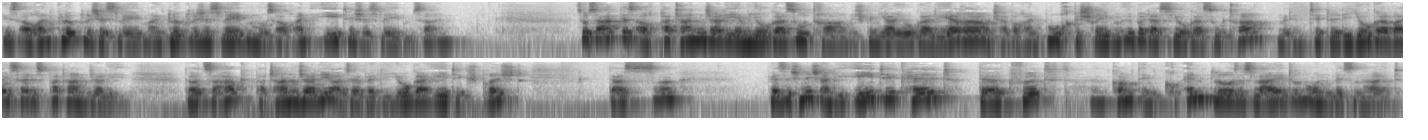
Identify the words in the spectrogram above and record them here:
ist auch ein glückliches Leben. Ein glückliches Leben muss auch ein ethisches Leben sein. So sagt es auch Patanjali im Yoga Sutra. Ich bin ja Yoga-Lehrer und ich habe auch ein Buch geschrieben über das Yoga Sutra mit dem Titel Die Yoga-Weisheit des Patanjali. Dort sagt Patanjali, als er über die Yoga-Ethik spricht, dass äh, wer sich nicht an die Ethik hält, der führt, kommt in endloses Leid und Unwissenheit.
